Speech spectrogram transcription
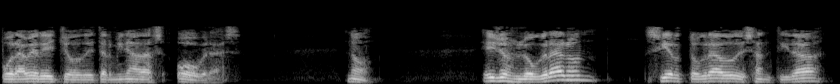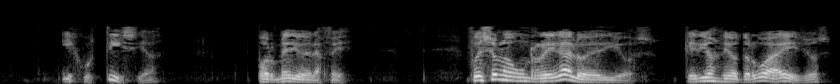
por haber hecho determinadas obras. No. Ellos lograron cierto grado de santidad y justicia por medio de la fe. Fue solo un regalo de Dios que Dios le otorgó a ellos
